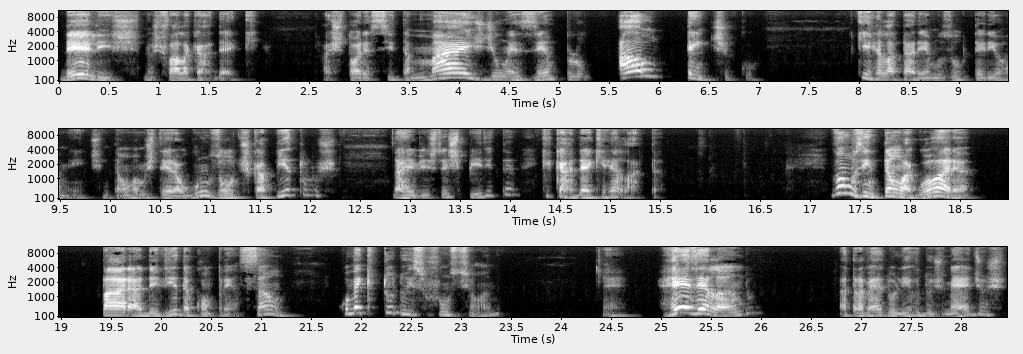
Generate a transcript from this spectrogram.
Deles, nos fala Kardec, a história cita mais de um exemplo autêntico que relataremos ulteriormente. Então, vamos ter alguns outros capítulos na Revista Espírita que Kardec relata. Vamos então agora para a devida compreensão como é que tudo isso funciona, né? revelando, através do livro dos médiuns,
